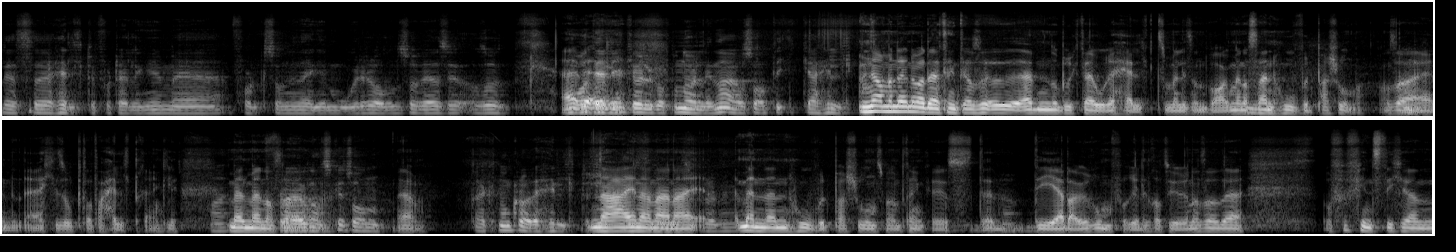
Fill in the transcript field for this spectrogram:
lese heltefortellinger med folk som din egen mor i rollen, så vil jeg si altså, Noe av det jeg liker veldig godt på Nordlina, er også at det ikke er helter. Ja, men det var det jeg tenkte, altså, Nå brukte jeg ordet helt som er litt sånn vag, men altså en hovedperson. Altså, jeg, er ikke så opptatt av helter, egentlig. Men, men altså, det er jo ganske sånn ja. Det er ikke noen klare helter. Nei, nei, nei, nei. Men en hovedperson som jeg tenker, det, det er det jo rom for i litteraturen. Altså, det Hvorfor finnes det ikke en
